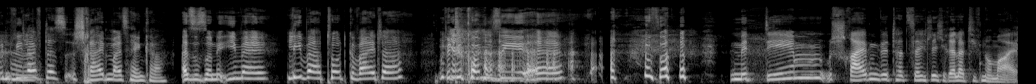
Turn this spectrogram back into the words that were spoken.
und wie läuft das Schreiben als Henker? Also so eine E-Mail, lieber Todgeweihter, bitte kommen Sie. Äh, Mit dem schreiben wir tatsächlich relativ normal.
